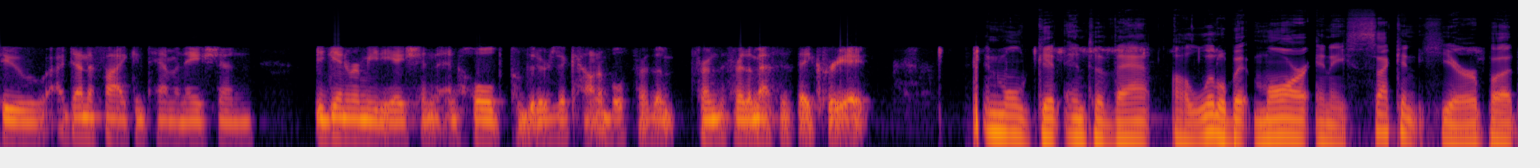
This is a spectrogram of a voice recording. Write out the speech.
to identify contamination, begin remediation, and hold polluters accountable for the for, for the messes they create. And we'll get into that a little bit more in a second here. But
